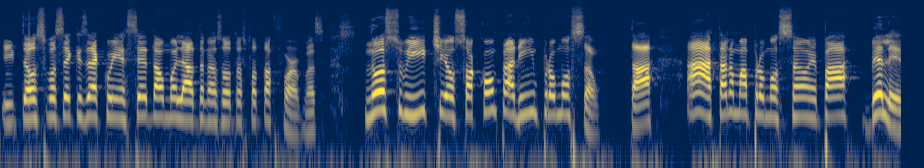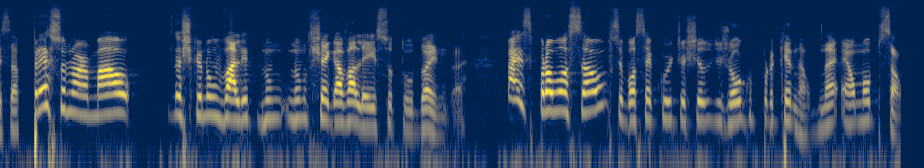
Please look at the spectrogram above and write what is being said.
Então, se você quiser conhecer, dá uma olhada nas outras plataformas. No Switch eu só compraria em promoção, tá? Ah, tá numa promoção e pá, beleza. Preço normal, acho que não vale, não, não chega a valer isso tudo ainda. Mas promoção, se você curte o estilo de jogo, por que não, né? É uma opção.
